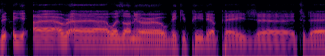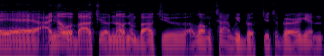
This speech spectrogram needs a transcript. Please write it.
I was on your Wikipedia page uh, today. Uh, I know about you. I've known about you a long time. We booked you to Bergen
